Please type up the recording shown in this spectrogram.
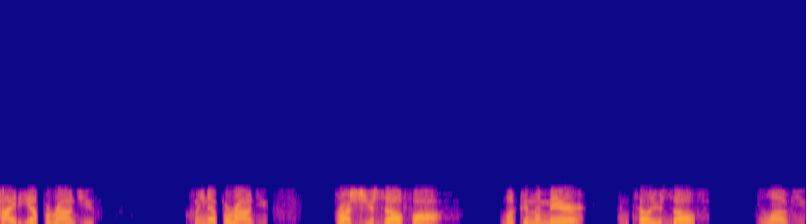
Tidy up around you. Clean up around you. Brush yourself off. Look in the mirror and tell yourself you love you.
